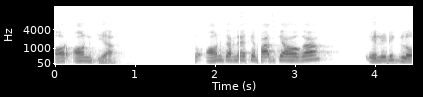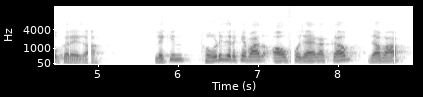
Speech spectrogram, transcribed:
और ऑन किया। तो ऑन करने के बाद क्या होगा? एलईडी ग्लो करेगा। लेकिन थोड़ी देर के बाद ऑफ़ हो जाएगा कब? जब आप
